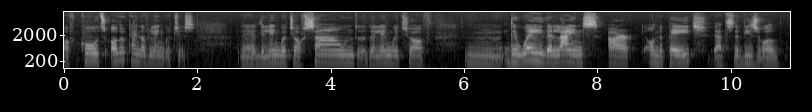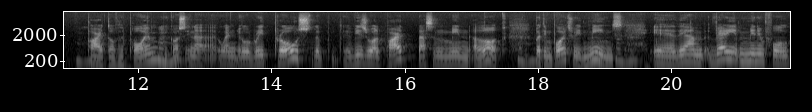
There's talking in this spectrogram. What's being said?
of codes, other kind of languages. The, the language of sound, the language of mm, the way the lines are on the page. That's the visual part of the poem because in a, when you read prose, the, the visual part doesn't mean a lot, but in poetry it means. Uh, there are very meaningful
